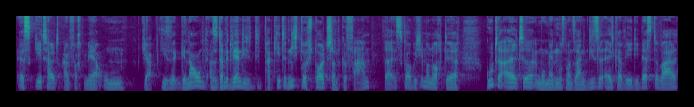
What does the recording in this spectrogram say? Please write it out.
Es geht halt einfach mehr um ja, diese genau, also damit werden die, die, Pakete nicht durch Deutschland gefahren. Da ist, glaube ich, immer noch der gute alte, im Moment muss man sagen, Diesel-LKW die beste Wahl.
